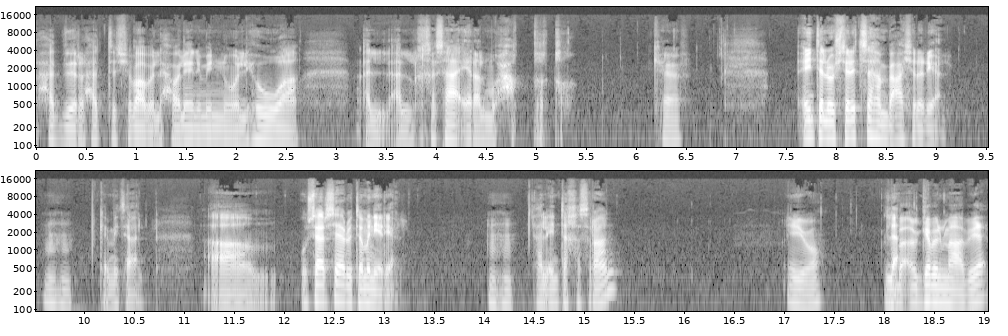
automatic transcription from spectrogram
أحذر حتى الشباب اللي حواليني منه اللي هو ال- الخسائر المحققة كيف؟ أنت لو اشتريت سهم بعشرة ريال مهم. كمثال وصار سعره 8 ريال مهم. هل أنت خسران؟ أيوه لا. قبل ما أبيع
